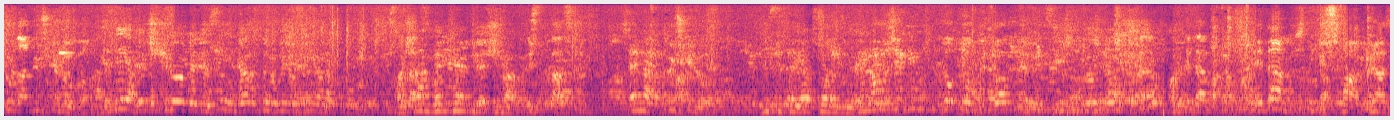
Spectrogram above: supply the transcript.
Şuradan 3 kilo var. 5 kilo veriyorsun, yarısını buyursun, yarısını. Başkan verirken diyorsun abi. Sen ne 3 kilo. Ya sonra Ben onu çekeyim. Yok yok. Yok. Eda Hanım. Yusuf abi biraz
